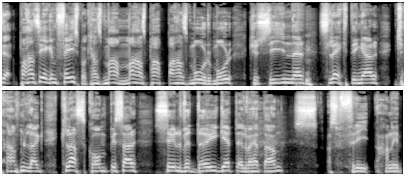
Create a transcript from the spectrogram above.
dig, på hans egen Facebook, hans mamma, hans pappa, hans mormor, kusiner, släktingar, gamla klasskompisar, Sylve Döjgert, eller vad hette han? Alltså, fri, han är,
